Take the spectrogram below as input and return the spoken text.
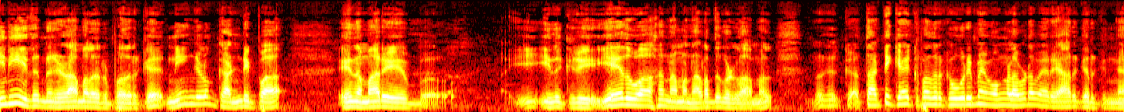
இனி இது நிகழாமல் இருப்பதற்கு நீங்களும் கண்டிப்பா இந்த மாதிரி இதுக்கு ஏதுவாக நம்ம நடந்து கொள்ளாமல் தட்டி கேட்பதற்கு உரிமை உங்களை விட வேற யாருக்கு இருக்குங்க?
